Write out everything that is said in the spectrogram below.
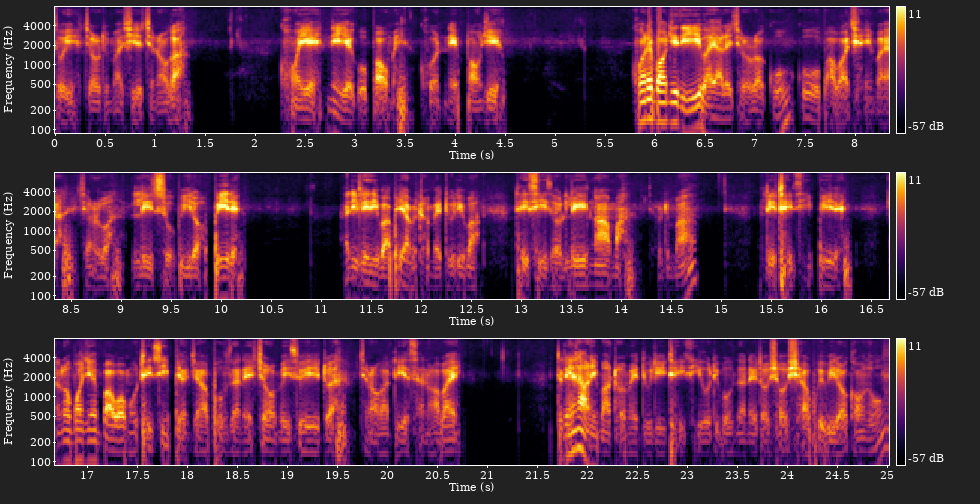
ဆိုရင်ကျွန်တော်ဒီမှာရှိတဲ့ကျွန်တော်ကခွန်ရဲ့နှစ်ရက်ကိုပေါင်းမယ်ခွန်နှစ်ပေါင်းကြီးခွန်နှစ်ပေါင်းကြီးဒီဘာရလဲကျွန်တော်တို့ကကိုကိုပါပါချိန်ပါရကျွန်တော်တို့ကလေးဆိုပြီးတော့ပေးတယ်အဲ့ဒီလေးဒီပါပြရမယ်ထွက်မယ်တူဒီပါထိစီဆို၄၅မှာကျွန်တော်ဒီမှာလေးထိစီပေးတယ်နှလုံးပေါင်းချင်းပါဝါမှုထိစီပြန်ကြပုံစံနဲ့ကျွန်တော်မိတ်ဆွေတွေအတွက်ကျွန်တော်ကတရဆန်တော့ပိုင်းတရင်လာနေမှာထွက်မယ်တူဒီထိစီကိုဒီပုံစံနဲ့တော့ရှော့ရှာဖွေပြီးတော့အကောင်းဆုံး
